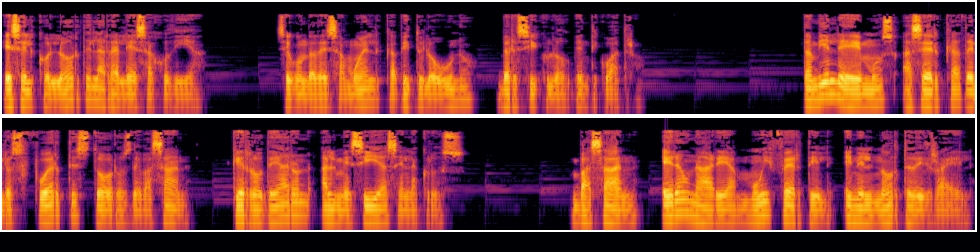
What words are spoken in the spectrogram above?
es el color de la realeza judía. Segunda de Samuel capítulo 1 versículo 24. También leemos acerca de los fuertes toros de Basán que rodearon al Mesías en la cruz. Basán era un área muy fértil en el norte de Israel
